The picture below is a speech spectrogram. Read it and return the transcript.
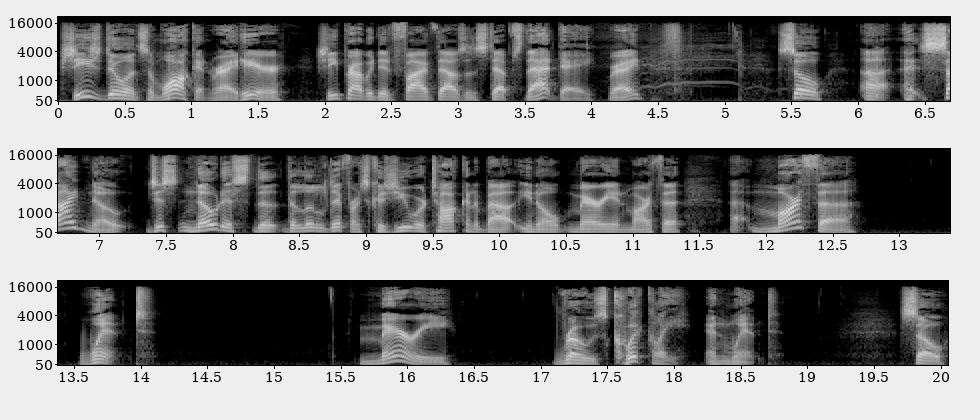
she's doing some walking right here. She probably did 5,000 steps that day, right? So, uh, side note, just notice the, the little difference because you were talking about, you know, Mary and Martha. Uh, Martha went, Mary rose quickly and went. So,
